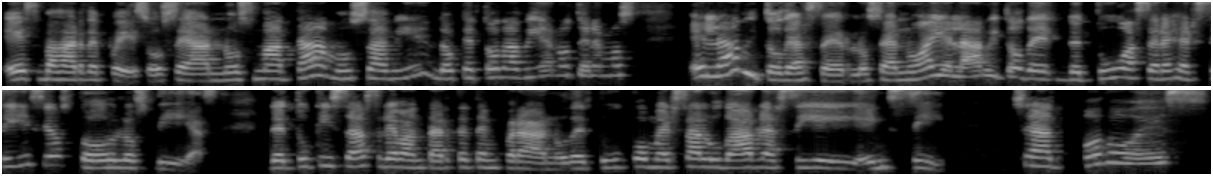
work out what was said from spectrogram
es bajar de peso. O sea, nos matamos sabiendo que todavía no tenemos el hábito de hacerlo. O sea, no hay el hábito de, de tú hacer ejercicios todos los días, de tú quizás levantarte temprano, de tú comer saludable así en sí. O sea, todo es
